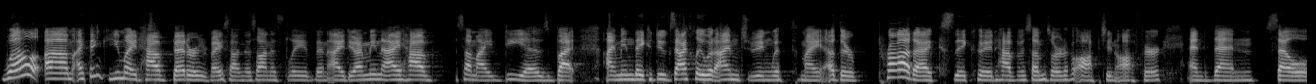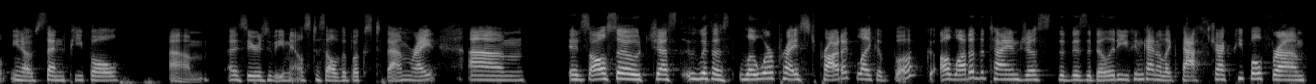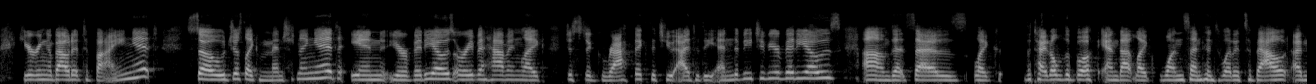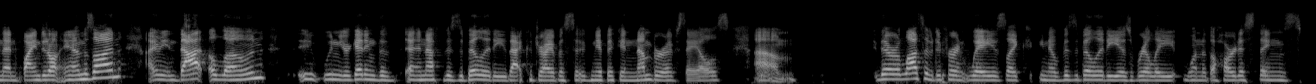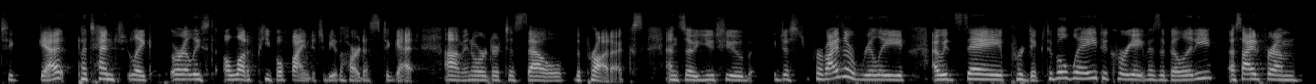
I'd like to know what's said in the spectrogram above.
Well, um, I think you might have better advice on this, honestly, than I do. I mean, I have some ideas, but I mean, they could do exactly what I'm doing with my other products. They could have some sort of opt-in offer and then sell, you know, send people um, a series of emails to sell the books to them, right? Um, it's also just with a lower priced product like a book a lot of the time just the visibility you can kind of like fast track people from hearing about it to buying it so just like mentioning it in your videos or even having like just a graphic that you add to the end of each of your videos um, that says like the title of the book and that like one sentence what it's about and then find it on amazon i mean that alone when you're getting the enough visibility that could drive a significant number of sales. Um, there are lots of different ways like you know visibility is really one of the hardest things to get potential like or at least a lot of people find it to be the hardest to get um, in order to sell the products. And so youtube just provides a really i would say predictable way to create visibility aside from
